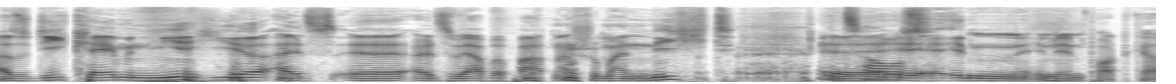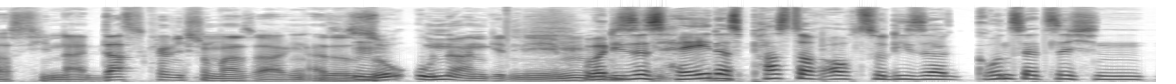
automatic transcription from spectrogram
also die kämen mir hier als, äh, als Werbepartner schon mal nicht Ins äh, Haus. In, in den Podcast hinein. Das kann ich schon mal sagen. Also so unangenehm. Aber dieses Hey, das passt doch auch zu dieser grundsätzlichen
